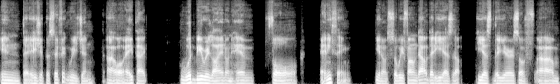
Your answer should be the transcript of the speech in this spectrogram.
in the Asia Pacific region uh, or APAC would be relying on him for anything you know, so we found out that he has the he has the years of um,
